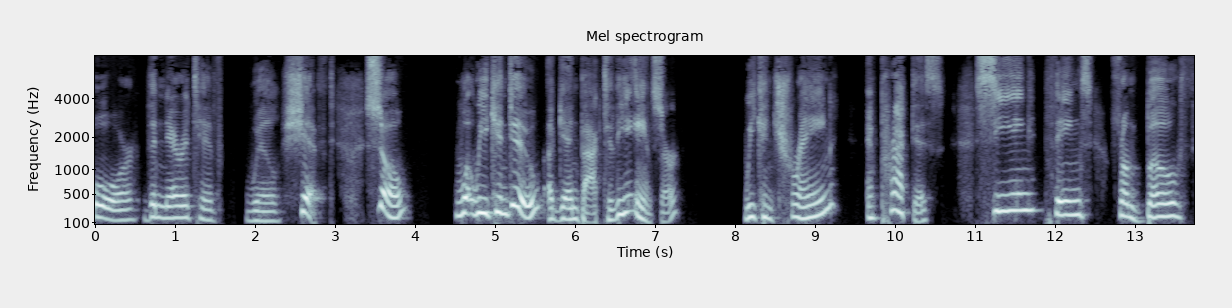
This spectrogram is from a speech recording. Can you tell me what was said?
or the narrative will shift. So what we can do, again, back to the answer, we can train and practice seeing things from both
